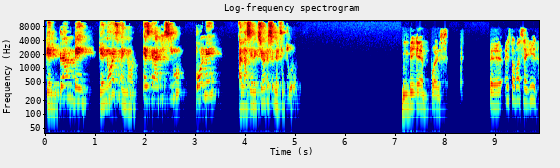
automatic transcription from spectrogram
que el plan B, que no es menor, es gravísimo, pone a las elecciones en el futuro. Bien, pues eh, esto va a seguir,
